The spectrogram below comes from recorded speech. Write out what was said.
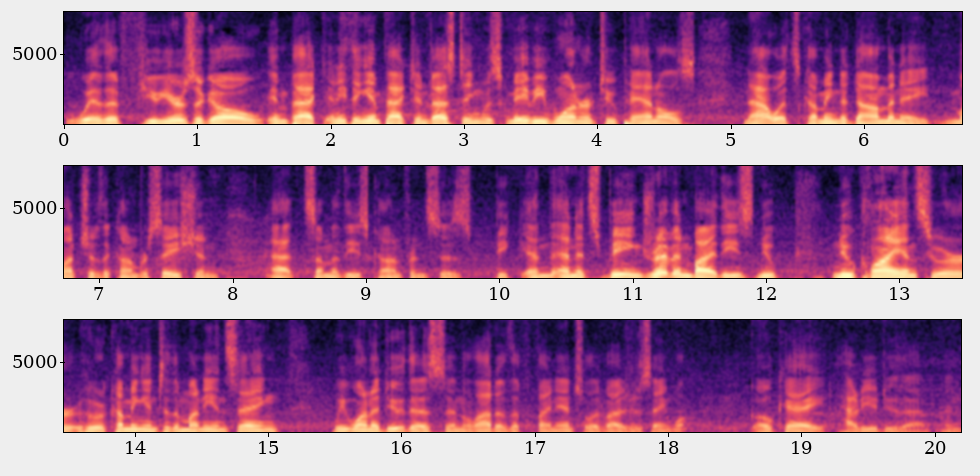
with a few years ago, impact anything impact investing was maybe one or two panels. Now it's coming to dominate much of the conversation at some of these conferences, and and it's being driven by these new new clients who are who are coming into the money and saying, we want to do this, and a lot of the financial advisors are saying, well, okay, how do you do that? And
